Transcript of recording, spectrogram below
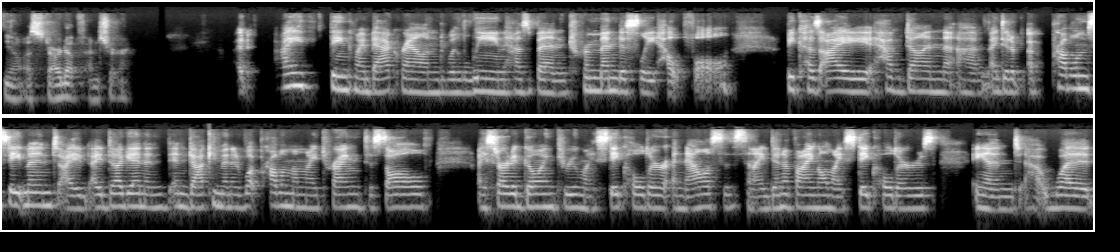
you know, a startup venture? I think my background with lean has been tremendously helpful because I have done, um, I did a, a problem statement. I, I dug in and, and, documented what problem am I trying to solve. I started going through my stakeholder analysis and identifying all my stakeholders and uh, what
